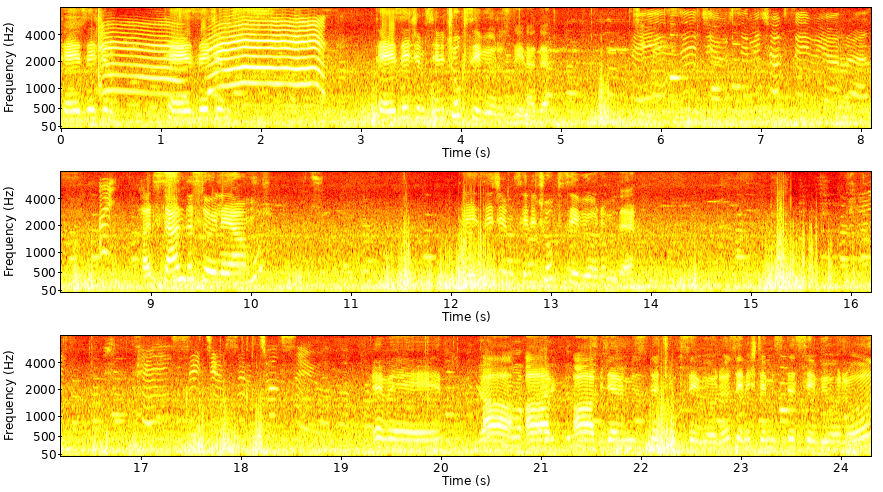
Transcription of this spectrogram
teyzecim, teyzecim, teyzecim seni çok seviyoruz deyin hadi. Teyzeciğim seni çok seviyoruz. Ay. Hadi sen de söyle Yağmur. Teyzecim seni çok seviyorum de. Evet. Aa, ab- abilerimizi de çok seviyoruz. Eniştemizi de seviyoruz.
